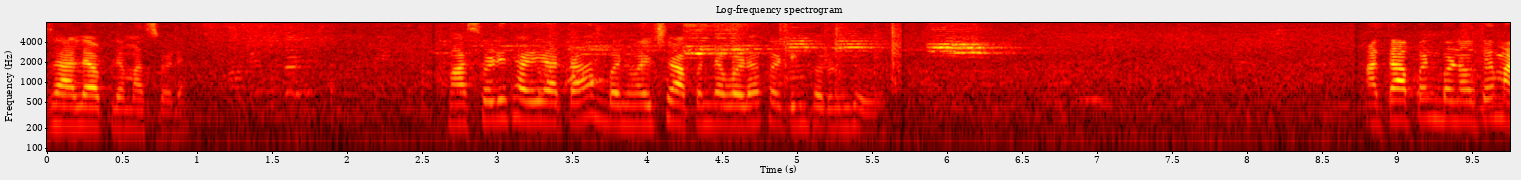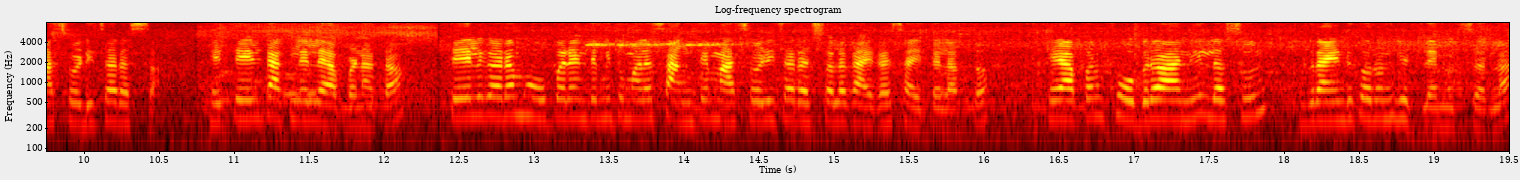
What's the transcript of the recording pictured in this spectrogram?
झाल्या आपल्या मासवड्या. मासवडी थाळी आता बनवायची. आपण त्या वड्या कटिंग करून घेऊ. आता आपण बनवतोय मासवडीचा रस्सा. हे तेल टाकलेलं आहे आपण आता. तेल गरम होऊपर्यंत मी तुम्हाला सांगते मासवडीच्या रश्श्याला काय काय साहित्य लागतं. हे आपण खोबरं आणि लसूण ग्राइंड करून घेतलं आहे मिक्सरला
